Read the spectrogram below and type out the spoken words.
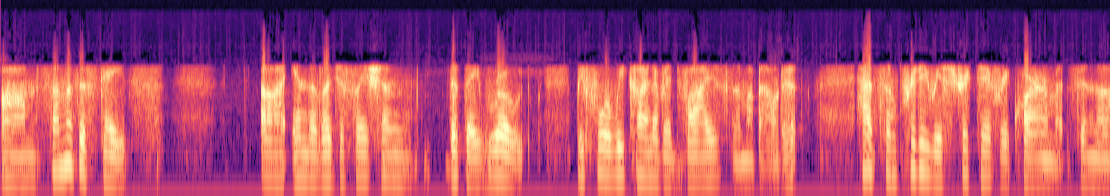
Um, some of the states uh, in the legislation that they wrote before we kind of advised them about it had some pretty restrictive requirements in the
